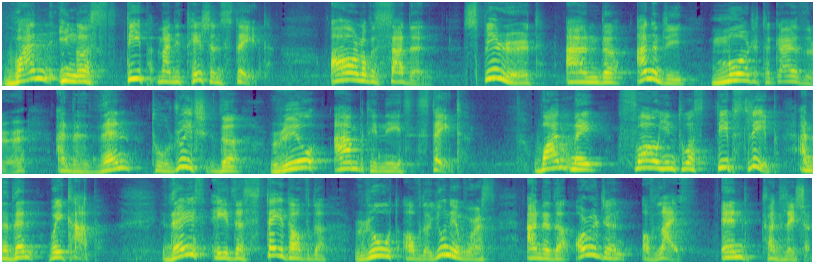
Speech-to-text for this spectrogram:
When in a deep meditation state, all of a sudden, spirit and energy merge together and then to reach the real emptiness state. One may fall into a deep sleep and then wake up. This is the state of the root of the universe and the origin of life. End translation.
